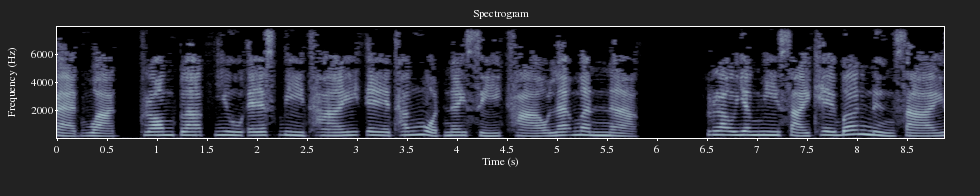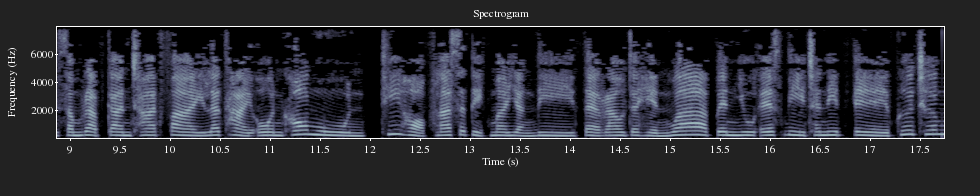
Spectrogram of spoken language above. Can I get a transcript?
18 วัตต์ พร้อมปลั๊ก USB Type A ทั้งหมดในสีขาวและมันหนัก เรายังมีสายเคเบิลหนึ่งสายสำหรับการชาร์จไฟและถ่ายโอนข้อมูล ที่ห่อพลาสติกมาอย่างดี แต่เราจะเห็นว่าเป็น USB ชนิด A เพื่อเชื่อม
